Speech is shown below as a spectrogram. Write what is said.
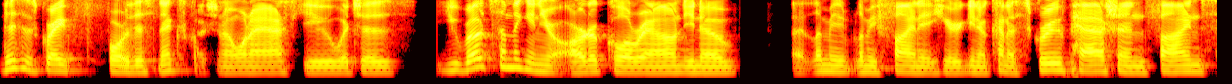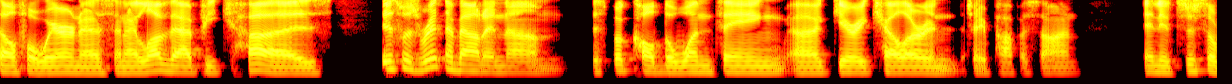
This is great for this next question I want to ask you, which is you wrote something in your article around, you know, uh, let me let me find it here you know kind of screw passion find self-awareness. And i love that because this was written about in um, this book called the one thing uh, gary keller and jay papasan. And it's just a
